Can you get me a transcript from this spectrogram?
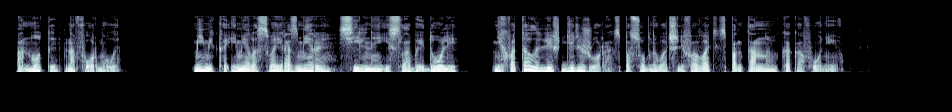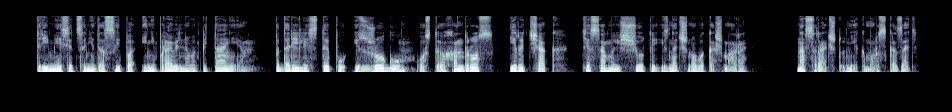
а ноты — на формулы. Мимика имела свои размеры, сильные и слабые доли. Не хватало лишь дирижера, способного отшлифовать спонтанную какофонию. Три месяца недосыпа и неправильного питания подарили Степу изжогу, остеохондроз и рычаг, те самые счеты из ночного кошмара. Насрать, что некому рассказать.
